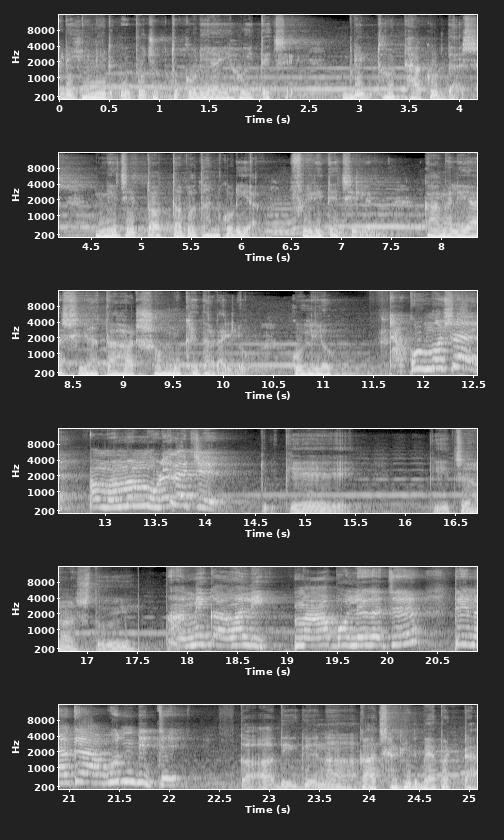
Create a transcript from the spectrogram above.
গৃহিণীর উপযুক্ত করিয়াই হইতেছে। বৃদ্ধ ঠাকুরদাস নিজে তত্ত্বাবধান করিয়া ফিরিতেছিলেন। কাঙালি আসিয়া তাহার সম্মুখে দাঁড়াইল কহিল ঠাকুর মশাই আমার মা মরে গেছে। তুই কে? কি চাস তুই? আমি কাঙালি মা বলে গেছে তেনাকে আগুন দিতে। তা দিকে না। কাছারির ব্যাপারটা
